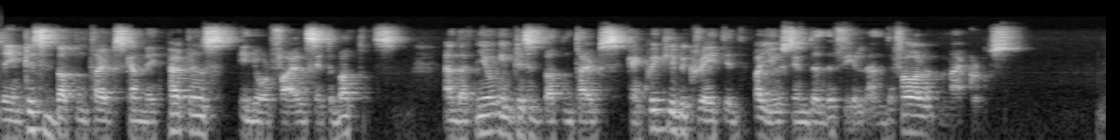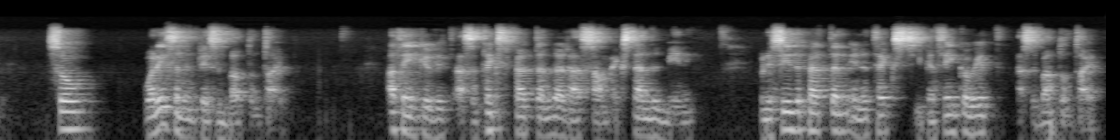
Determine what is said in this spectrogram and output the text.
the implicit button types can make patterns in your files into buttons, and that new implicit button types can quickly be created by using the defil and defal macros. So, what is an implicit button type? I think of it as a text pattern that has some extended meaning. When you see the pattern in a text, you can think of it as a button type.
